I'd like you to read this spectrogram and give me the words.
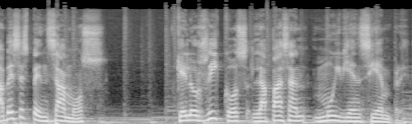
A veces pensamos que los ricos la pasan muy bien siempre.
